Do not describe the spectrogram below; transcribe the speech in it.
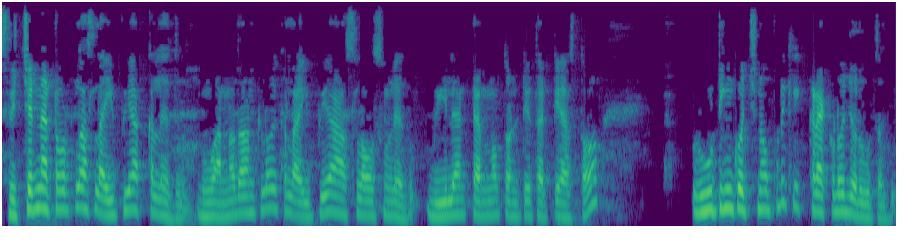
స్విచ్డ్ నెట్వర్క్లో అసలు ఐపీ అక్కర్లేదు. నువ్వు అన్న దాంట్లో ఇక్కడ ఐపీ అసలు అవసరం లేదు. వీలైన టెన్ ట్వంటీ థర్టీ వేస్తావు. రూటింగ్కి వచ్చినప్పటికి ఇక్కడెక్కడో జరుగుతుంది.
